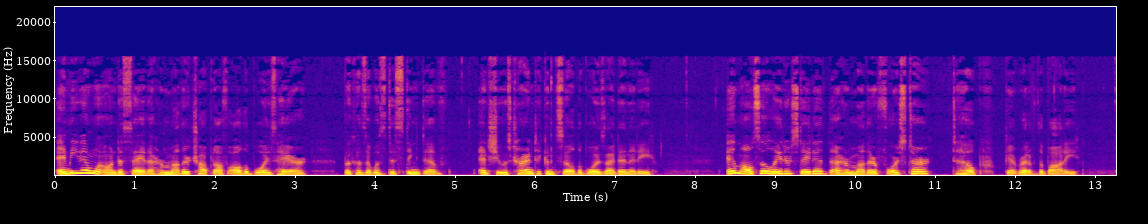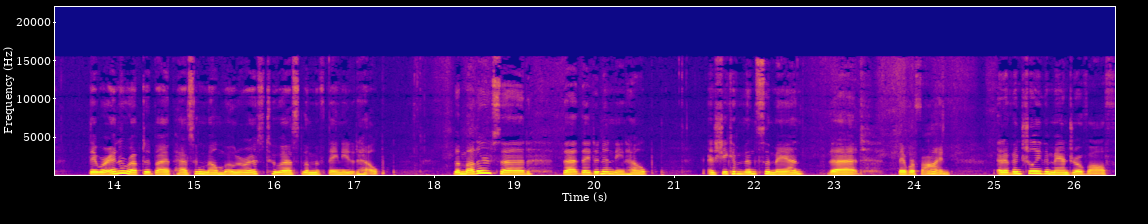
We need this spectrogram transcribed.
M even went on to say that her mother chopped off all the boy's hair because it was distinctive, and she was trying to conceal the boy's identity. M also later stated that her mother forced her to help get rid of the body. They were interrupted by a passing male motorist who asked them if they needed help. The mother said that they didn't need help, and she convinced the man that they were fine, and eventually the man drove off.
